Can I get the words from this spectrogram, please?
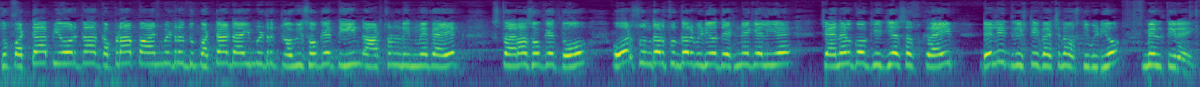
दुपट्टा प्योर का, कपड़ा पाँच मीटर, दुपट्टा ढाई मीटर, चौबीस सौ के तीन, आठ सौ निन्यानवे का एक, सतारह सौ के दो। और सुंदर सुंदर वीडियो देखने के लिए चैनल को कीजिए subscribe daily Drishti fashion house की वीडियो मिलती रहेगी।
